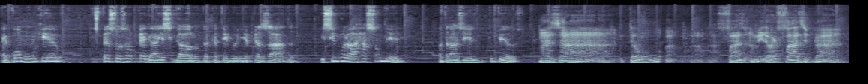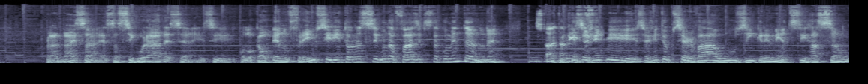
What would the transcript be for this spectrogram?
é comum que as pessoas vão pegar esse galo da categoria pesada e segurar a ração dele, para trazer ele para o peso. Mas a então a, a, fase, a melhor fase para para dar essa, essa segurada, essa, esse colocar o pé no freio seria então nessa segunda fase que você está comentando, né? Exatamente. Porque se a gente, se a gente observar os incrementos de ração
